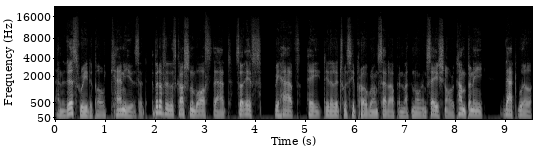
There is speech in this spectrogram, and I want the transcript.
and it is readable, can use it. A bit of the discussion was that so if we have a data literacy program set up in like an organization or a company, that will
